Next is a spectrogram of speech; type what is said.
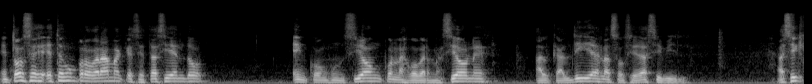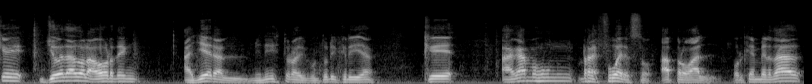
Entonces, este es un programa que se está haciendo en conjunción con las gobernaciones, alcaldías, la sociedad civil. Así que yo he dado la orden ayer al ministro de Agricultura y Cría que hagamos un refuerzo a Proal, porque en verdad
